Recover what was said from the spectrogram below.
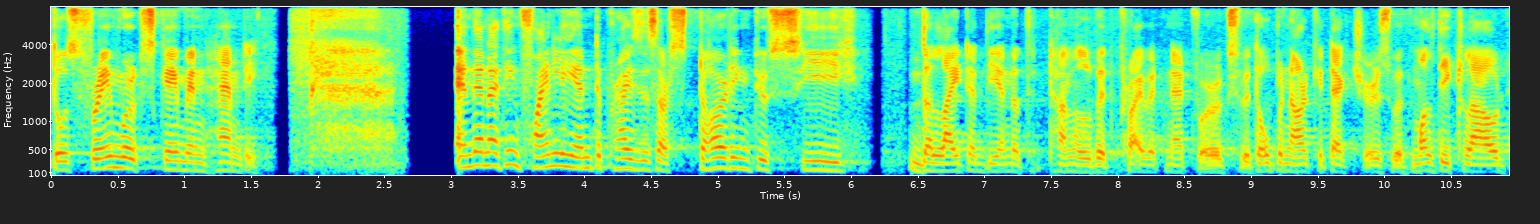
Those frameworks came in handy. And then I think finally enterprises are starting to see the light at the end of the tunnel with private networks, with open architectures, with multi-cloud,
